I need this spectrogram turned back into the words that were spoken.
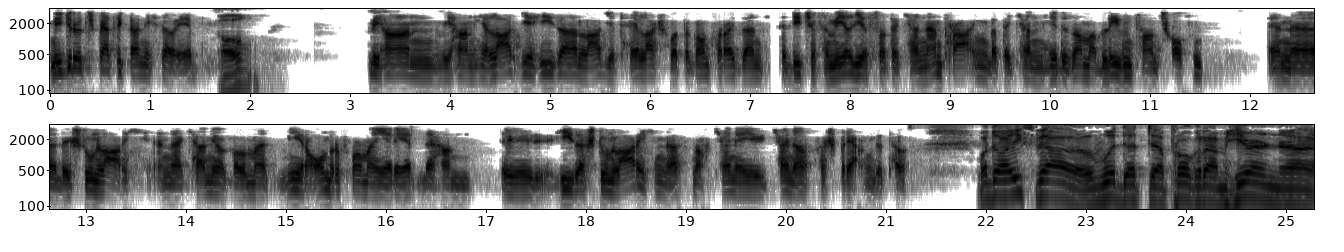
Mir spät sich da nicht so eben. Oh. Wir haben, wir haben hier Ladje Hieser, Ladje Tellers, was da ganz bereit sind, die deutsche Familien, was die können antragen, dass die können hier Sommer bleiben, fahren, schaffen. En uh, die stond larig. En ik kan ook al met meer andere vormen reden. Die haben, dieser stond larig en dat is nog keine, keine Versprechen dazu. Wat da is wer, dat uh, Programm hier in, uh,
